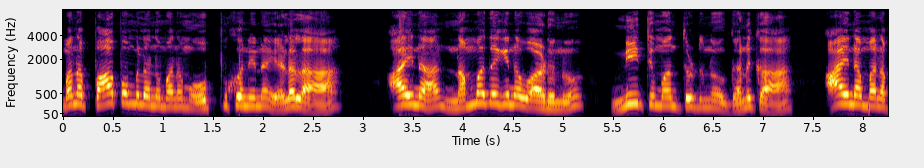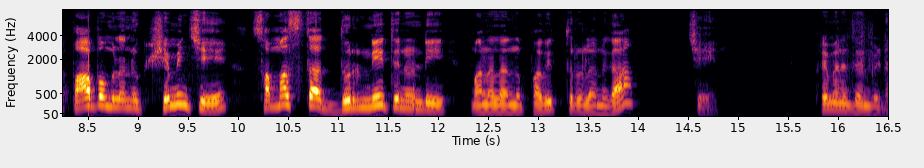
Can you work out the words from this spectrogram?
మన పాపములను మనం ఒప్పుకొనిన ఎడల ఆయన నమ్మదగిన వాడును నీతిమంతుడును గనుక ఆయన మన పాపములను క్షమించి సమస్త దుర్నీతి నుండి మనలను పవిత్రులనుగా చేయను. ప్రేమైన దేవుని బిడ్డ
